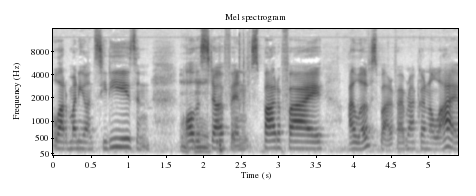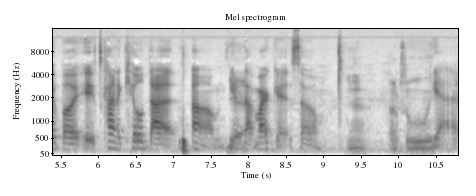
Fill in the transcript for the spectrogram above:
a lot of money on cds and all this stuff and spotify I love Spotify. I'm not gonna lie, but it's kind of killed that, um, you know, that market. So Yeah, absolutely. yeah,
